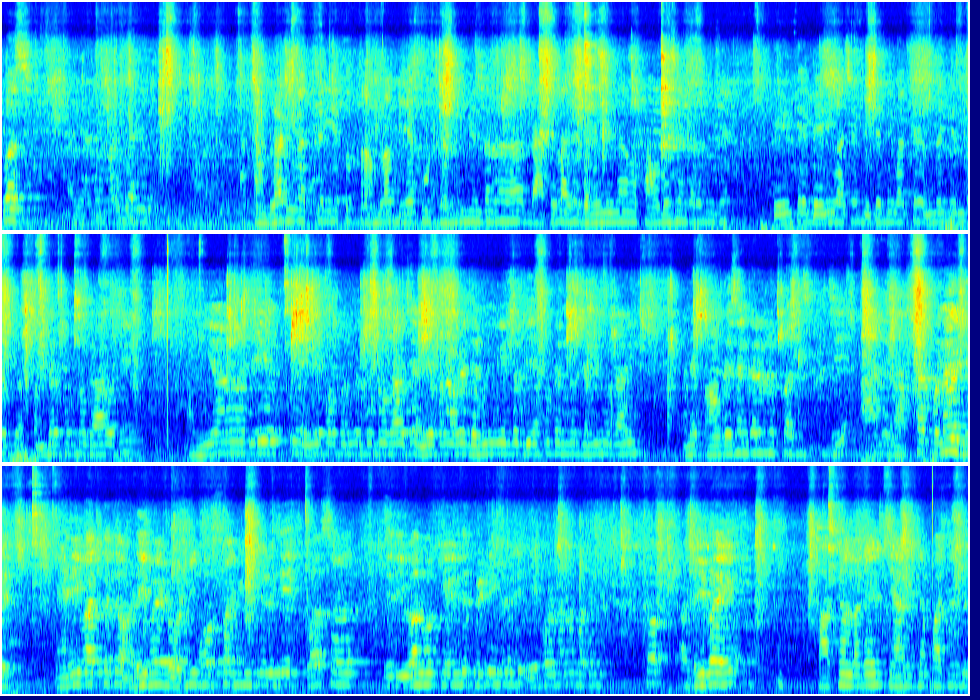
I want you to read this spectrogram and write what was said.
બોક્સ આ થાંભલાની વાત કરીએ તો થાંભલા બે ફૂટ જમીનની અંદર દાખેલા છે. જમીનની અંદર ફાઉન્ડેશન કરેલું છે. એ રીતે બેની વાત છે. બીજાની વાત છે. અંદરની અંદર પંદર ફૂટનો ગાળો છે. અહીંયા જે અહીંયા પણ પંદર ફૂટનો છે, અહીંયા પણ આપણે જમીનની અંદર બે ફૂટ અંદર જમીનમાં અને ફાઉન્ડેશન કરેલું. પ્લસ જે આ જે રાસ્તા બનાવ્યું છે, એની વાત કરીએ તો અઢી બાય દોઢની પણ યુઝ કરી છે. પ્લસ જે દિવાલમાં કેવી રીતે ફિટિંગ કરી છે, એ પણ તમને બતાવી તો અઢી બાય પાછળ ચાર રીતના પાછળ જે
